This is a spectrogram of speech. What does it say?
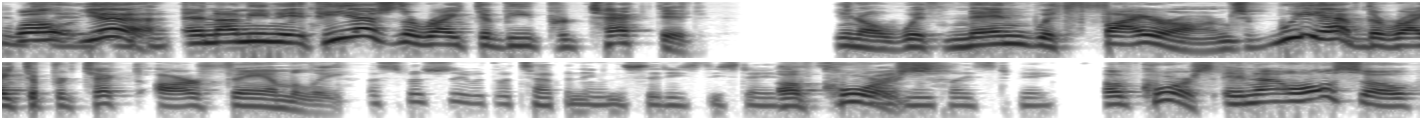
Well, saying yeah, and I mean, if he has the right to be protected, you know, with men with firearms, we have the right to protect our family. especially with what's happening in the cities these days. Of It's a course. place to be. Of course. And I also,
